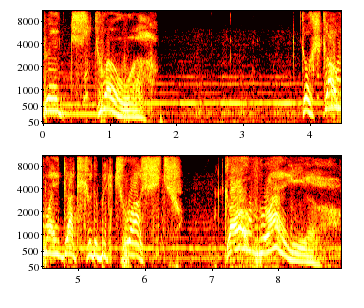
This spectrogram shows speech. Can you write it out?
big screw. There's no way that's gonna be trust. No way.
